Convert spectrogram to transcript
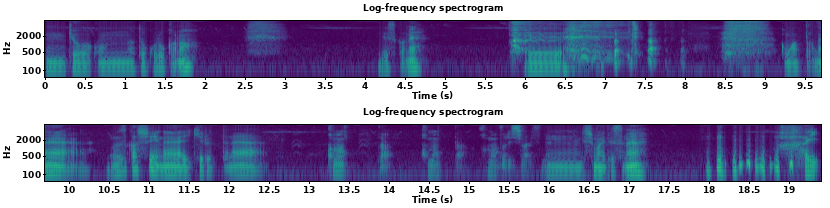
うん、今日はこんなところかな。ですかね。えー、困ったね。難しいね、生きるってね。困った、困った、コマ撮り姉妹ですね。うん、姉妹ですね。はい。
